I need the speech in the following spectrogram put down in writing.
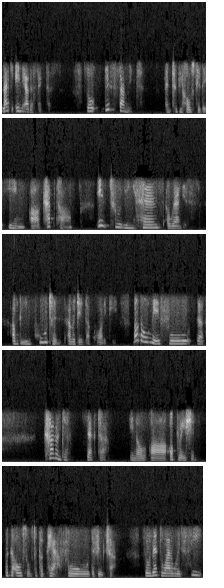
like any other sectors. So this summit, and to be hosted in uh, Cape Town, is to enhance awareness of the importance of gender equality, not only for the current sector, you know, uh, operation, but also to prepare for the future. So that's why we see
